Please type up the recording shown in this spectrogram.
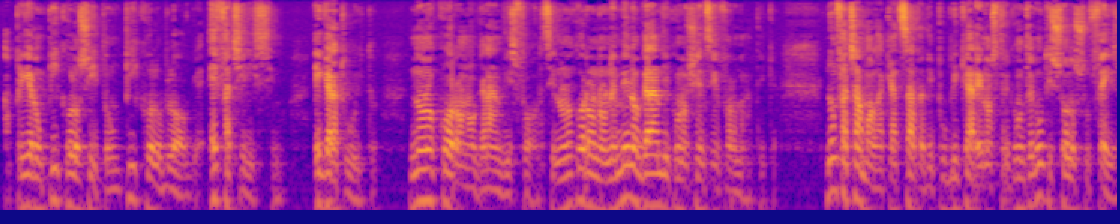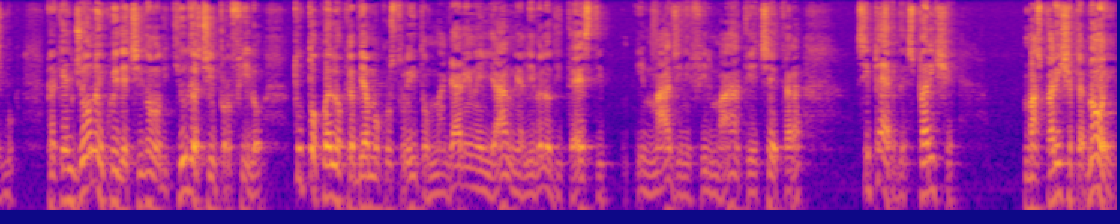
aprire un piccolo sito, un piccolo blog, è facilissimo, è gratuito non occorrono grandi sforzi, non occorrono nemmeno grandi conoscenze informatiche. Non facciamo la cazzata di pubblicare i nostri contenuti solo su Facebook, perché il giorno in cui decidono di chiuderci il profilo, tutto quello che abbiamo costruito, magari negli anni, a livello di testi, immagini, filmati, eccetera, si perde, sparisce. Ma sparisce per noi,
